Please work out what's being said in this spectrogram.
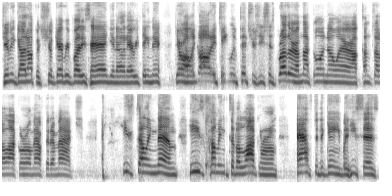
Jimmy got up and shook everybody's hand, you know, and everything. They they're all like, "Oh, they're taking pictures." He says, "Brother, I'm not going nowhere. I'll come to the locker room after the match." he's telling them he's coming to the locker room after the game, but he says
